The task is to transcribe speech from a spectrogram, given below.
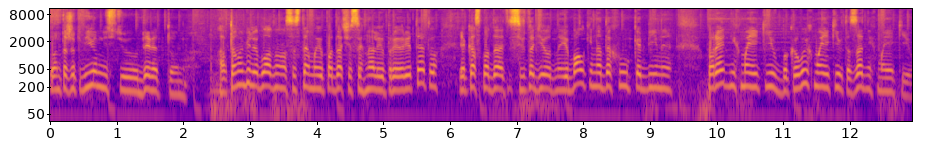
вантажопідйомністю 9 тонн. Автомобіль обладнано системою подачі сигналів пріоритету, яка складає світодіодної балки на даху кабіни, передніх маяків, бокових маяків та задніх маяків.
